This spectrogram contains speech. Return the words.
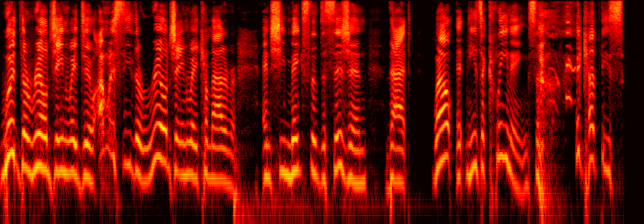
would the real janeway do? I want to see the real janeway come out of her. And she makes the decision that well it needs a cleaning so got these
